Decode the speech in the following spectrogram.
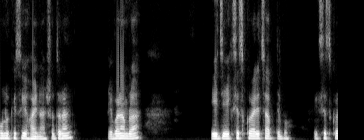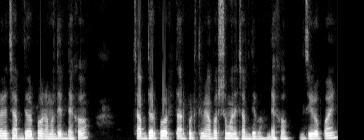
কোনো কিছুই হয় না। সুতরাং এবার আমরা এই যে এক্স স্কোয়ারে চাপ দেবো। এক্স স্কোয়ারে চাপ দেওয়ার পর আমাদের, দেখো, চাপ দেওয়ার পর তারপর তুমি আবার সমানে চাপ দিবা। দেখো জিরো পয়েন্ট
